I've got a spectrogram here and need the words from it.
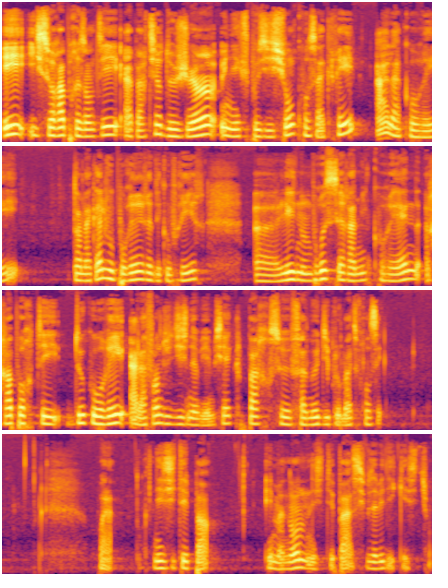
Et il sera présenté à partir de juin une exposition consacrée à la Corée, dans laquelle vous pourrez redécouvrir euh, les nombreuses céramiques coréennes rapportées de Corée à la fin du 19e siècle par ce fameux diplomate français. N'hésitez pas. Et maintenant, n'hésitez pas si vous avez des questions.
